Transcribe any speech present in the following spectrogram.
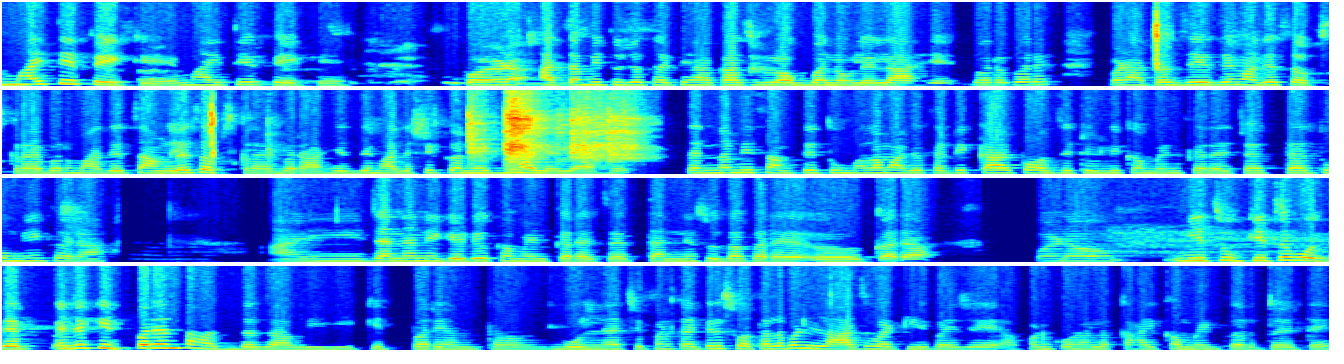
माहितीये फेक आहे माहितीये फेक आहे पण आता मी तुझ्यासाठी हा खास व्लॉग बनवलेला आहे बरोबर आहे? पण आता जे जे माझे सबस्क्रायबर माझे चांगले सबस्क्रायबर आहेत जे माझ्याशी कनेक्ट झालेले आहेत त्यांना मी सांगते तुम्हाला माझ्यासाठी काय पॉझिटिव्हली कमेंट करायच्या त्या तुम्ही करा. आणि ज्यांना निगेटिव्ह कमेंट करायचं आहेत त्यांनी सुद्धा करा करा. पण मी चुकीचं बोलते. म्हणजे कितपर्यंत हद्द जावी कितपर्यंत? बोलण्याची पण काहीतरी स्वतःला पण लाज वाटली पाहिजे. आपण कोणाला काय कमेंट करतोय ते?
